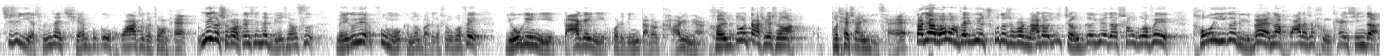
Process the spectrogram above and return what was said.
其实也存在钱不够花这个状态。那个时候跟现在比较相似，每个月父母可能把这个生活费邮给你、打给你，或者给你打到卡里面。很多大学生啊。不太善于理财，大家往往在月初的时候拿到一整个月的生活费，头一个礼拜那花的是很开心的，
